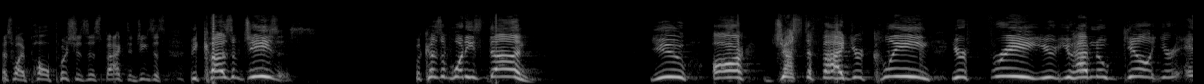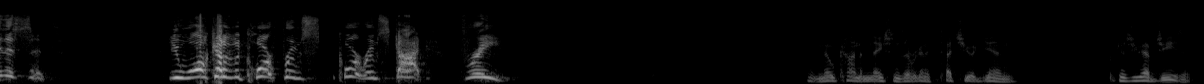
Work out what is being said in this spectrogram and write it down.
that's why Paul pushes this back to Jesus. Because of Jesus, because of what he's done. You are justified. You're clean. You're free. You, you have no guilt. You're innocent. You walk out of the courtroom, courtroom scot free. And no condemnation is ever going to touch you again because you have Jesus.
